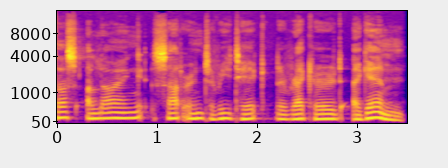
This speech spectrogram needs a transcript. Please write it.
thus allowing Saturn to retake the record again.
